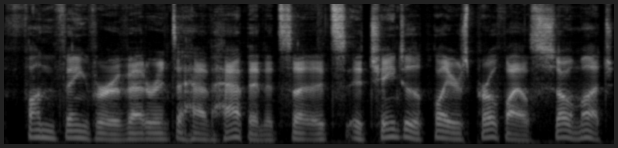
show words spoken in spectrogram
fun thing for a veteran to have happen. It's uh, it's it changes a player's profile so much.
